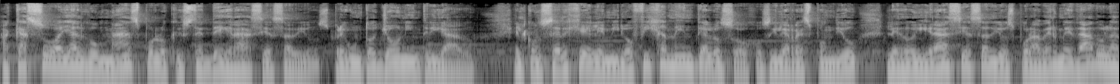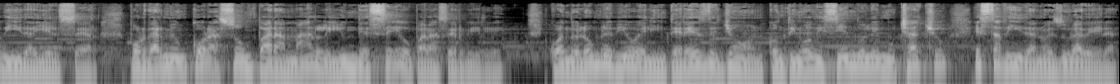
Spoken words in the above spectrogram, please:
¿Acaso hay algo más por lo que usted dé gracias a Dios? preguntó John intrigado. El conserje le miró fijamente a los ojos y le respondió, le doy gracias a Dios por haberme dado la vida y el ser, por darme un corazón para amar y un deseo para servirle. Cuando el hombre vio el interés de John, continuó diciéndole, muchacho, esta vida no es duradera.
